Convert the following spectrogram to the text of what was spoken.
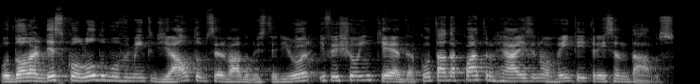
o dólar descolou do movimento de alta observado no exterior e fechou em queda, cotada a R$ 4,93.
